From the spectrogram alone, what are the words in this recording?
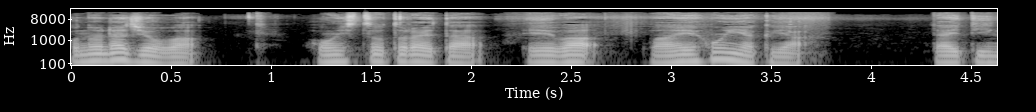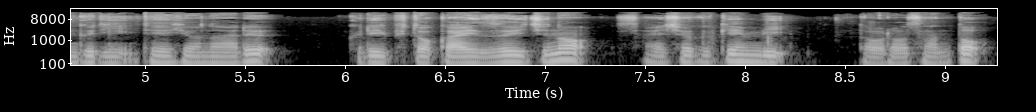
このラジオは本質を捉えた英和和英翻訳やライティングに定評のあるクリプト界随一の彩色兼備、東郎さんと、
